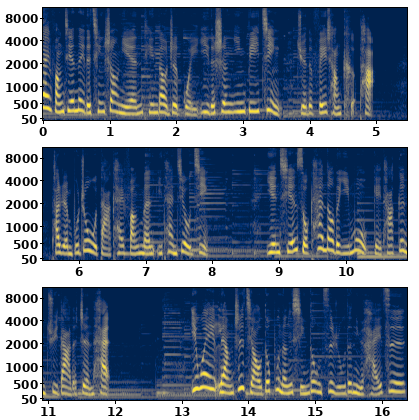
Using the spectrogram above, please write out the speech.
在房间内的青少年听到这诡异的声音逼近，觉得非常可怕。他忍不住打开房门一探究竟。眼前所看到的一幕给他更巨大的震撼：一位两只脚都不能行动自如的女孩子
